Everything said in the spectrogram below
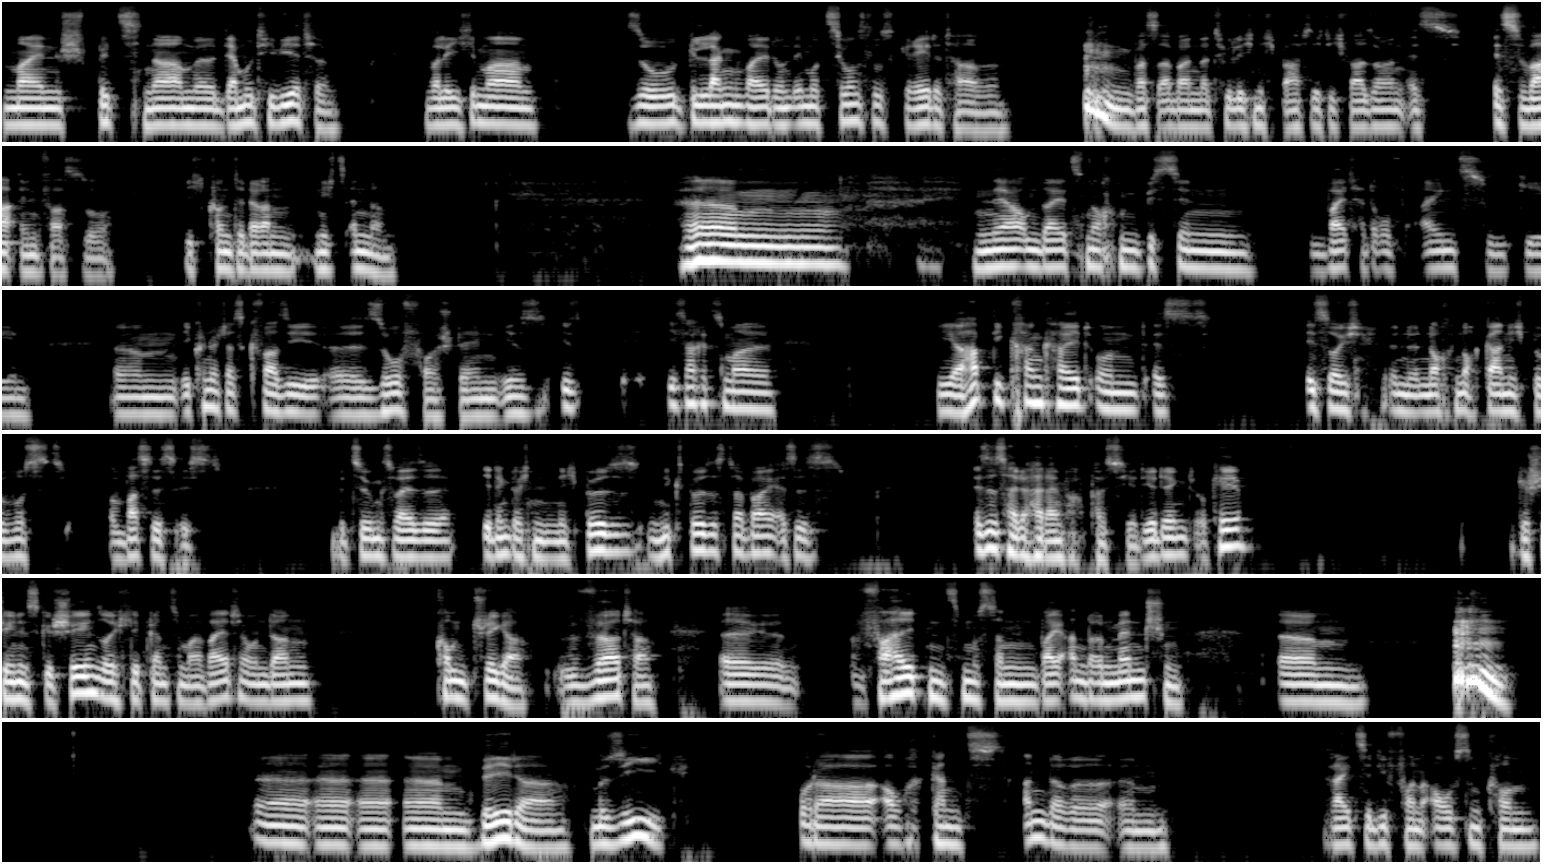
mein Spitzname „der Motivierte“, weil ich immer so gelangweilt und emotionslos geredet habe. Was aber natürlich nicht beabsichtigt war, sondern es, es war einfach so. Ich konnte daran nichts ändern. Ähm, ja, um da jetzt noch ein bisschen weiter drauf einzugehen. Ähm, ihr könnt euch das quasi äh, so vorstellen. Ihr, ihr, ich sag jetzt mal, ihr habt die Krankheit und es ist euch äh, noch, noch gar nicht bewusst, was es ist. Beziehungsweise ihr denkt euch nicht Böses, nichts Böses dabei. Es ist, es ist halt, halt einfach passiert. Ihr denkt, okay, geschehen ist geschehen, so ich lebe ganz normal weiter und dann kommen Trigger, Wörter, äh, Verhaltensmustern bei anderen Menschen. Ähm, äh, äh, äh, ähm, Bilder, Musik oder auch ganz andere ähm, Reize, die von außen kommen,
